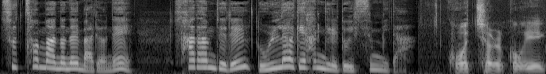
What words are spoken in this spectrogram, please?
수천만 원을 마련해 사람들을 놀라게 한 일도 있습니다. 고철, 고, 이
